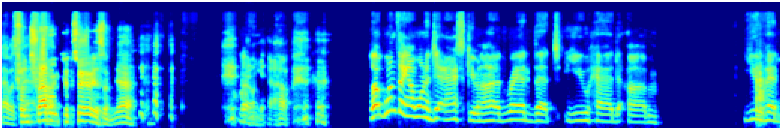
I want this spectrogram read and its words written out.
was from bad. travel Sorry. to tourism. Yeah. Anyhow. But one thing I wanted to ask you, and I had read that you had um, you had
